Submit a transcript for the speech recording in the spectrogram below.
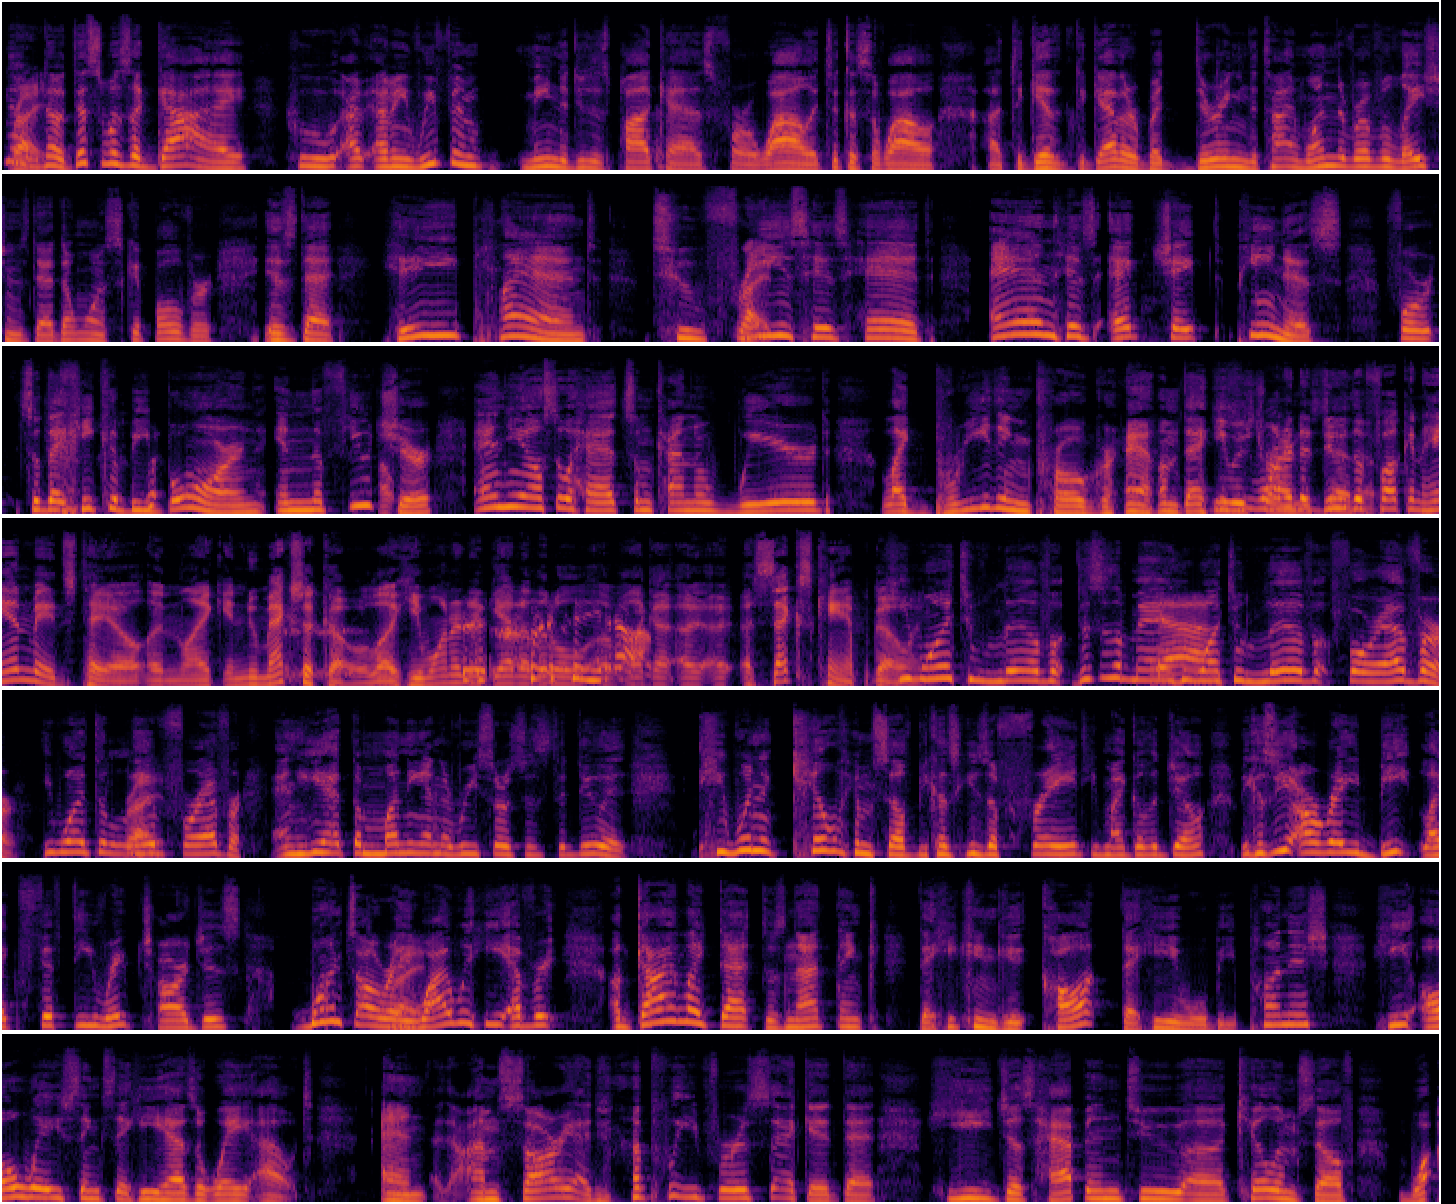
No, Right. no, this was a guy who, I, I mean, we've been meaning to do this podcast for a while. It took us a while uh, to get it together, but during the time, one of the revelations that I don't want to skip over is that he planned to freeze his head and his egg-shaped penis for so that he could be born in the future. And he also had some kind of weird, like breeding program that he was trying wanted to, to do the up. fucking Handmaid's Tale and like in New Mexico. Like he wanted to get a little uh, Yeah. like a, a, a sex camp going. He wanted to live. This is a man Yeah. who wanted to live forever. He wanted to live Right. forever, and he had the money and the resources to do it. He wouldn't kill himself because he's afraid he might go to jail because he already beat like 50 rape charges once already. Right. Why would he ever? A guy like that does not think that he can get caught, that he will be punished. He always thinks that he has a way out. And I'm sorry, I do not believe for a second that he just happened to uh, kill himself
